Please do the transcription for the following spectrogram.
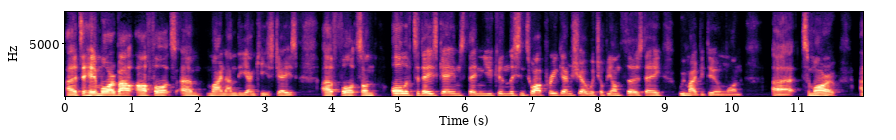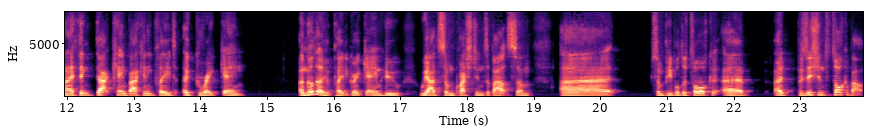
Uh, to hear more about our thoughts, um, mine and the Yankees, Jay's uh, thoughts on all of today's games, then you can listen to our pre-game show, which will be on Thursday. We might be doing one uh, tomorrow. And I think Dak came back and he played a great game. Another who played a great game, who we had some questions about, some uh, some people to talk, uh, a position to talk about.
